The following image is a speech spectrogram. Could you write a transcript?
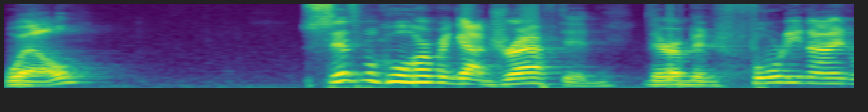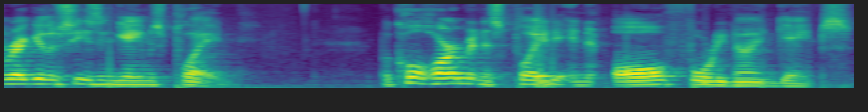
Well, since Mecole Hardman got drafted, there have been 49 regular season games played. Mecole Hardman has played in all 49 games.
